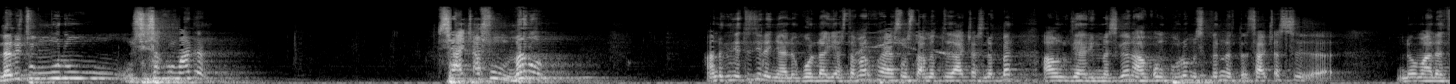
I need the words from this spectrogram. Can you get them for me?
ሌሊቱን ሙሉ ሲሰክሩ ማደር፣ ሲያጨሱ መኖር። አንድ ጊዜ ትዝ ይለኛል ጎላ እያስተማርኩ 23 ዓመት አጨስ ነበር። አሁን እግዚአብሔር ይመስገን አቆምኩ ብሎ ምስክርነት ሳጨስ እንደው ማለት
